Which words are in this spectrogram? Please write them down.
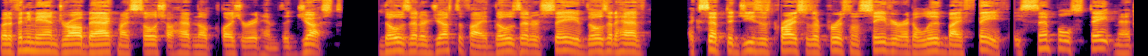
But if any man draw back, my soul shall have no pleasure in him. The just, those that are justified, those that are saved, those that have accepted Jesus Christ as their personal Savior are to live by faith. A simple statement,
